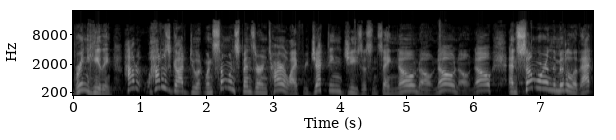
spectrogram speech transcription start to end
bring healing? How, do, how does God do it when someone spends their entire life rejecting Jesus and saying, no, no, no, no, no, and somewhere in the middle of that,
